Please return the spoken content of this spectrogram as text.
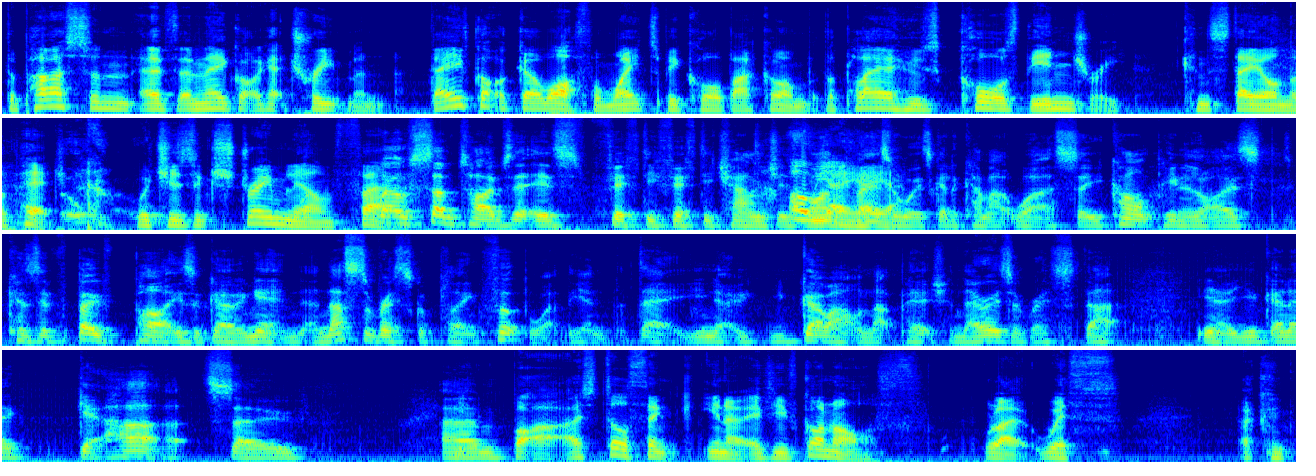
the person if, and they've got to get treatment, they've got to go off and wait to be called back on. But the player who's caused the injury can stay on the pitch, which is extremely unfair. Well, sometimes it is 50-50 challenges. Oh, One yeah, yeah, player's yeah. always going to come out worse, so you can't penalise because if both parties are going in, and that's the risk of playing football. At the end of the day, you know, you go out on that pitch, and there is a risk that you know you're going to get hurt. So, um, but I I still think you know if you've gone off like with a, con-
